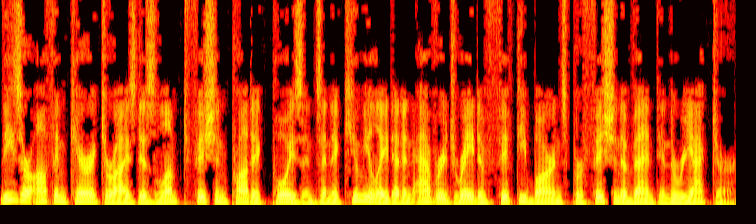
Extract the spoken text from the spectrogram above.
These are often characterized as lumped fission product poisons and accumulate at an average rate of 50 barns per fission event in the reactor.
